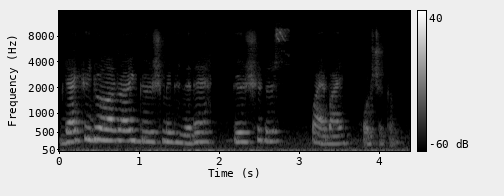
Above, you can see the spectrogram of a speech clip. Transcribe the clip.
Bir dahaki videolarda görüşmek üzere. Görüşürüz. Bay bay. Hoşçakalın.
